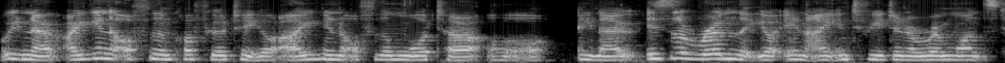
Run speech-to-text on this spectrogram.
you know, are you going to offer them coffee or tea or are you going to offer them water or you know, is the room that you're in? I interviewed in a room once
